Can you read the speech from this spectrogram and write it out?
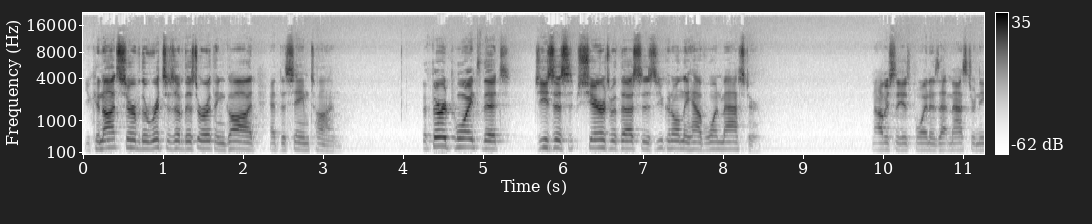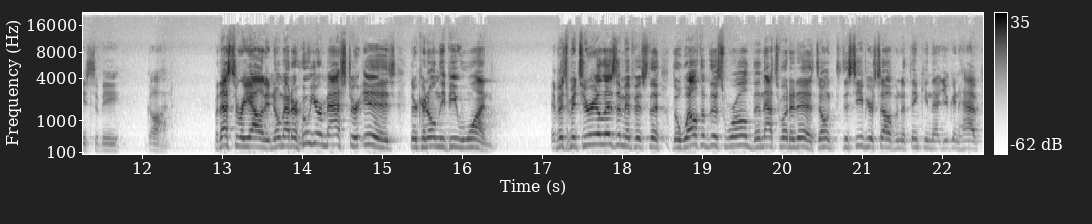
You cannot serve the riches of this earth and God at the same time. The third point that Jesus shares with us is you can only have one master. And obviously, his point is that master needs to be God. But that's the reality. No matter who your master is, there can only be one. If it's materialism, if it's the, the wealth of this world, then that's what it is. Don't deceive yourself into thinking that you can have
